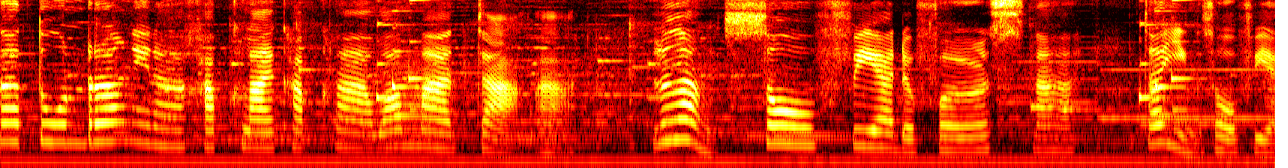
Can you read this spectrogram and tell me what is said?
การ์ตูนเรื่องนี้นะครับคล้ายครับคลาว่ามาจากอ่าเรื่องโซเฟียเดอะเฟิร์สนะคะเจ้าหญิงโซเฟีย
